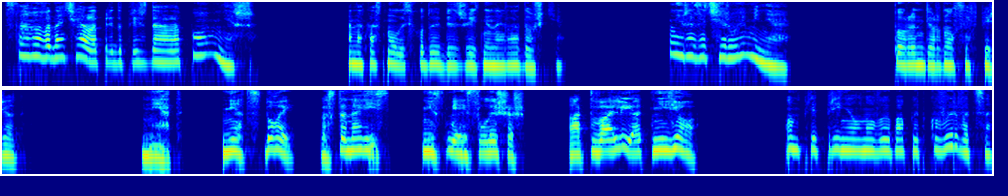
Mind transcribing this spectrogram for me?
«С самого начала предупреждала, помнишь?» Она коснулась худой безжизненной ладошки. «Не разочаруй меня. Торрен дернулся вперед. «Нет, нет, стой! Остановись! Не смей, слышишь! Отвали от нее!» Он предпринял новую попытку вырваться,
